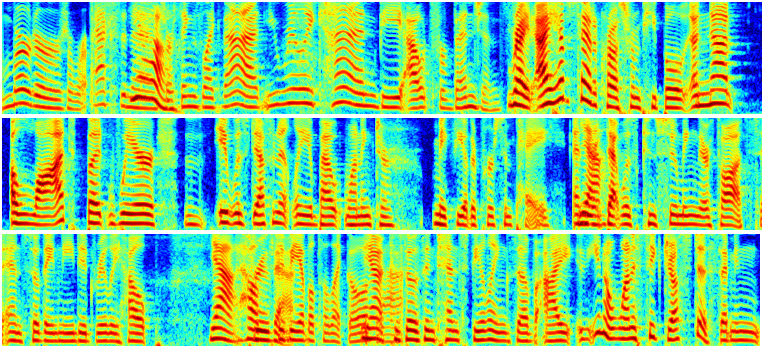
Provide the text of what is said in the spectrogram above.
murders or accidents Yeah. or things like that, you really can be out for vengeance. Right. I have sat across from people, and not a lot, but where it was definitely about wanting to make the other person pay, and Yeah. that- that was consuming their thoughts, and so they needed really help. Yeah, help Through to be able to let go of yeah, because those intense feelings of I, you know, want to seek justice. I mean,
